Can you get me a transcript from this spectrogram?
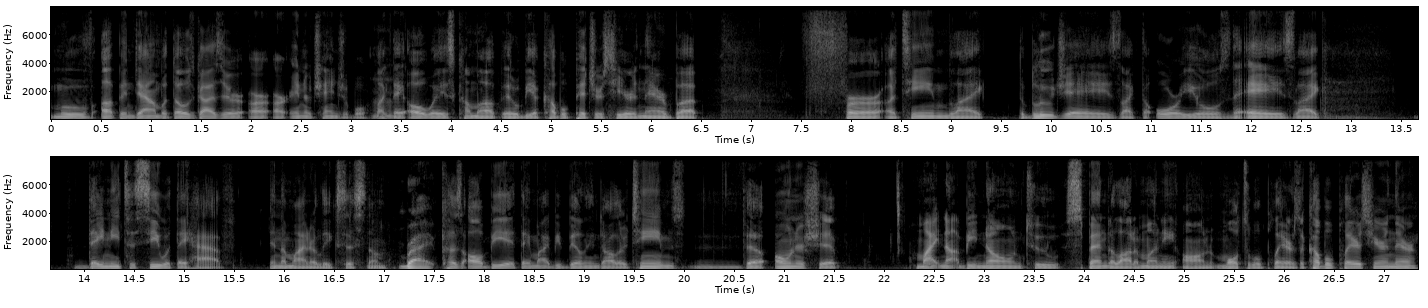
move up and down, but those guys are are, are interchangeable. Like mm-hmm. they always come up. It'll be a couple pitchers here and there, but for a team like the Blue Jays, like the Orioles, the A's, like they need to see what they have in the minor league system. Right. Because albeit they might be billion dollar teams, the ownership might not be known to spend a lot of money on multiple players. A couple players here and there,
